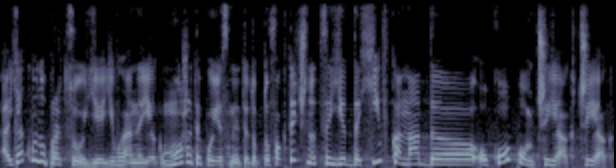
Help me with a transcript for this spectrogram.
а як воно працює, Євгене? Як можете пояснити? Тобто, фактично, це є дахівка над е, окопом, чи як? Чи як?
